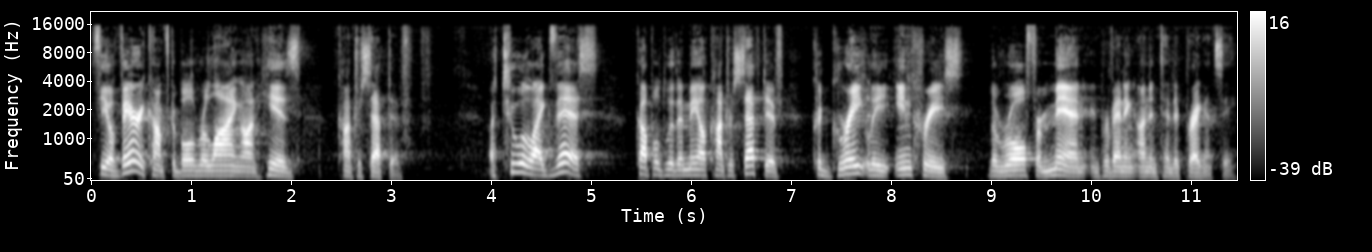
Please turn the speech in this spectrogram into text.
feel very comfortable relying on his contraceptive. A tool like this, coupled with a male contraceptive, could greatly increase the role for men in preventing unintended pregnancy.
